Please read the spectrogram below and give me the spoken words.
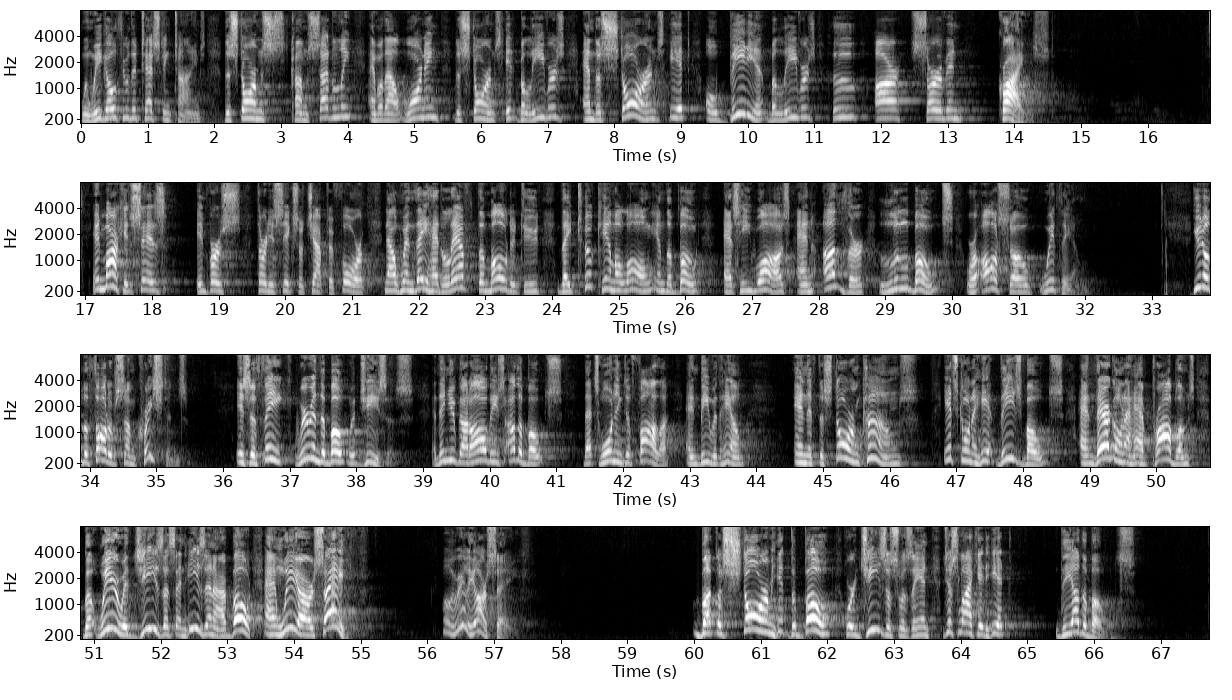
When we go through the testing times, the storms come suddenly and without warning. The storms hit believers, and the storms hit obedient believers who are serving Christ. In Mark, it says in verse 36 of chapter 4. Now, when they had left the multitude, they took him along in the boat as he was, and other little boats were also with him. You know, the thought of some Christians is to think we're in the boat with Jesus, and then you've got all these other boats that's wanting to follow and be with him. And if the storm comes, it's going to hit these boats and they're going to have problems, but we're with Jesus and He's in our boat and we are safe. Well, we really are safe. But the storm hit the boat where Jesus was in, just like it hit the other boats.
